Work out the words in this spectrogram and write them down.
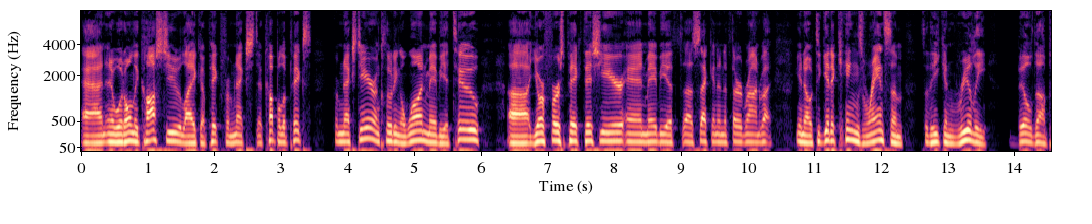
and it would only cost you like a pick from next a couple of picks from next year including a one maybe a two uh, your first pick this year and maybe a, th- a second and a third round, but you know, to get a king's ransom so that he can really build up,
